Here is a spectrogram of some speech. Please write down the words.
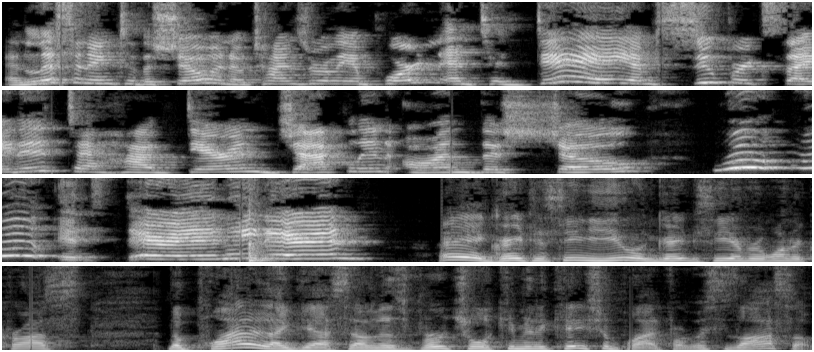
and listening to the show. I know time's really important. And today I'm super excited to have Darren Jacklin on the show. Woo, woo, it's Darren. Hey, Darren. Hey, great to see you and great to see everyone across the planet, I guess, on this virtual communication platform. This is awesome.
